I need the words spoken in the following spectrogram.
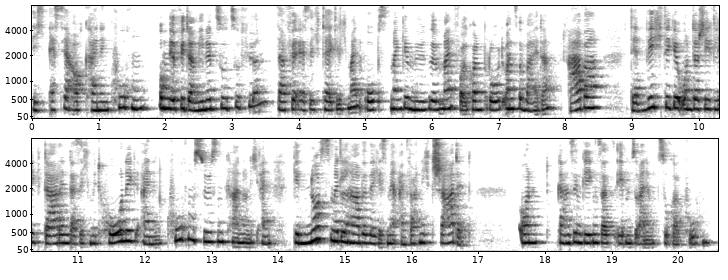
Ich esse ja auch keinen Kuchen, um mir Vitamine zuzuführen. Dafür esse ich täglich mein Obst, mein Gemüse, mein Vollkornbrot und so weiter. Aber der wichtige Unterschied liegt darin, dass ich mit Honig einen Kuchen süßen kann und ich ein Genussmittel habe, welches mir einfach nicht schadet. Und ganz im Gegensatz eben zu einem Zuckerkuchen.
